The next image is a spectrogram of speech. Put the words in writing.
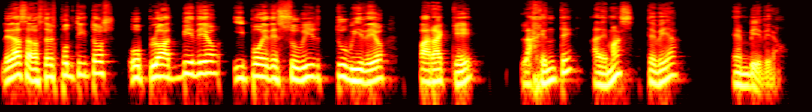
le das a los tres puntitos, upload video y puedes subir tu vídeo para que la gente además te vea en vídeo.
